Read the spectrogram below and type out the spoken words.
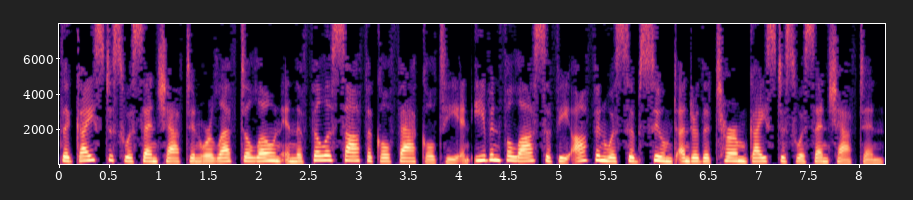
the Geisteswissenschaften were left alone in the philosophical faculty and even philosophy often was subsumed under the term Geisteswissenschaften.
